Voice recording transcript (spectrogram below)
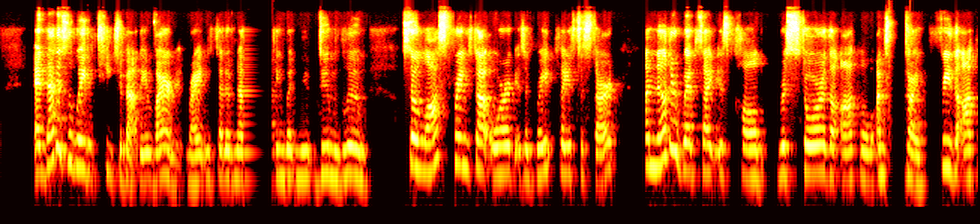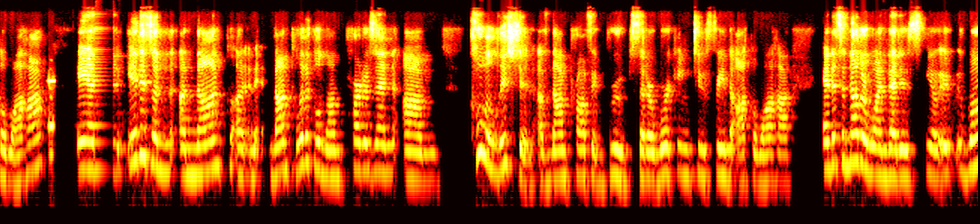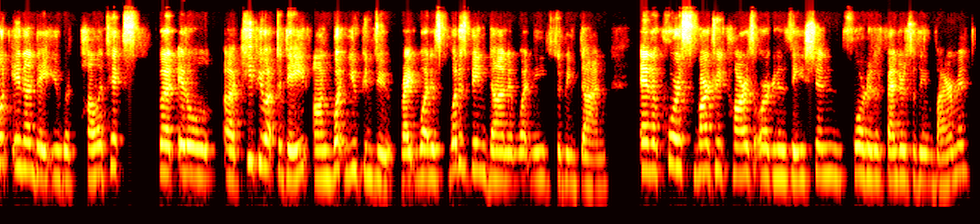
and that is the way to teach about the environment, right? Instead of nothing but doom and gloom. So LostSprings.org is a great place to start. Another website is called Restore the Aqua, I'm sorry, Free the Ocklawaha. And it is a, a non, a non-political, non-partisan um, coalition of nonprofit groups that are working to free the Ocklawaha. And it's another one that is, you know, it, it won't inundate you with politics, but it'll uh, keep you up to date on what you can do, right? What is what is being done and what needs to be done. And of course, Marjorie Carr's organization, Florida Defenders of the Environment,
